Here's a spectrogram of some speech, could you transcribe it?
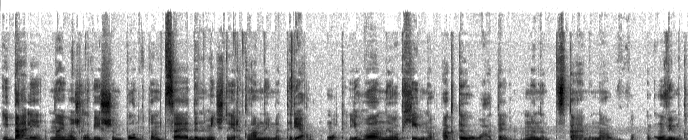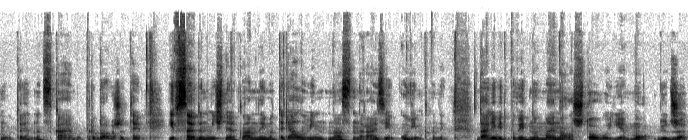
І далі найважливішим пунктом це динамічний рекламний матеріал. От Його необхідно активувати. Ми натискаємо на увімкнути, натискаємо продовжити, і все, динамічний рекламний матеріал він нас наразі увімкнений. Далі, відповідно, ми налаштовуємо бюджет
